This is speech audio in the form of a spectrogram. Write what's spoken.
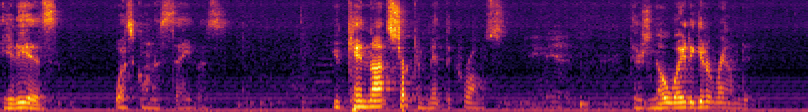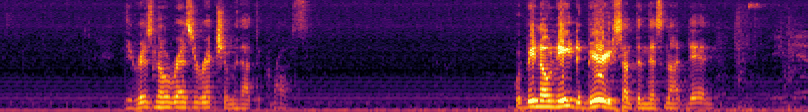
it is what's going to save us. You cannot circumvent the cross. Amen. There's no way to get around it. There is no resurrection without the cross. Would be no need to bury something that's not dead. Amen.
